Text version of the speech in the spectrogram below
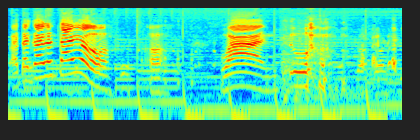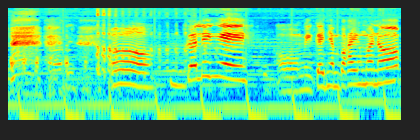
Patagalan tayo. Oh. One, two. oh, galing eh. Oh, may ganyan ba kayong manok?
